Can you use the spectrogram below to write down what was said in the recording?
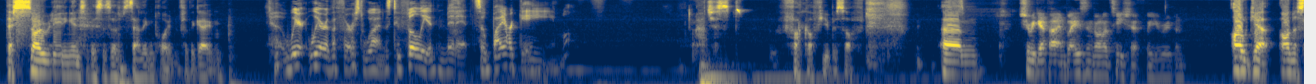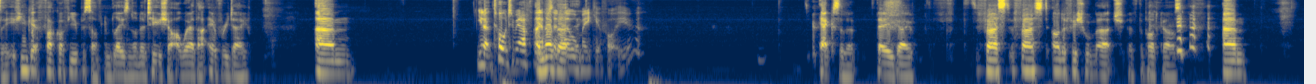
They're so leaning into this as a selling point for the game. We're we're the first ones to fully admit it, so buy our game. I just fuck off Ubisoft. Um, Should we get that emblazoned on a T-shirt for you, Reuben? Oh yeah, honestly, if you get fuck off Ubisoft emblazoned on a t-shirt, I'll wear that every day. Um, You know, talk to me after the episode. Another- I will make it for you. excellent. There you go. First, first unofficial merch of the podcast. um,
